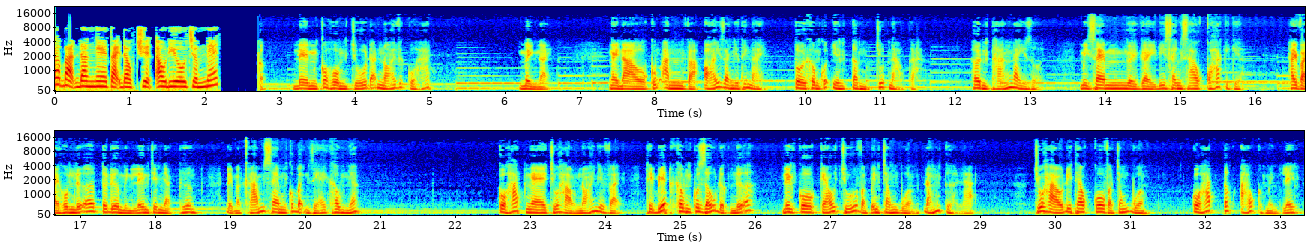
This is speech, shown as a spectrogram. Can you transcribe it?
Các bạn đang nghe tại đọc audio net Nên có hôm chú đã nói với cô Hát. Mình này, ngày nào cũng ăn và ói ra như thế này, tôi không có yên tâm một chút nào cả. Hơn tháng nay rồi, mình xem người gầy đi xanh xao quá kìa kìa. Hay vài hôm nữa tôi đưa mình lên trên nhạc thương để mà khám xem có bệnh gì hay không nhé. Cô Hát nghe chú hảo nói như vậy thì biết không có giấu được nữa, nên cô kéo chú vào bên trong buồng đóng cửa lại. Chú Hào đi theo cô vào trong buồng. Cô Hát tốc áo của mình lên.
